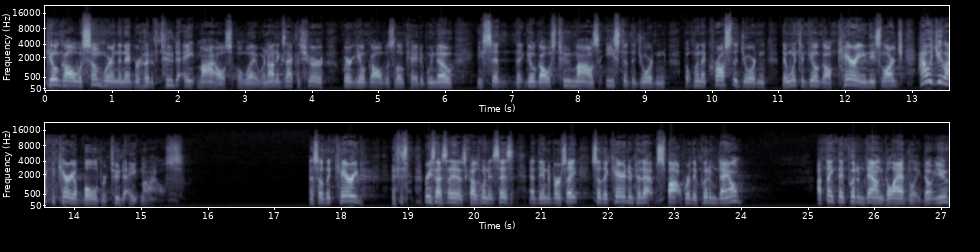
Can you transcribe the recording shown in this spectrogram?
Gilgal was somewhere in the neighborhood of two to eight miles away. We're not exactly sure where Gilgal was located. We know he said that Gilgal was two miles east of the Jordan, but when they crossed the Jordan, they went to Gilgal carrying these large. How would you like to carry a boulder two to eight miles? And so they carried. the reason I say this is because when it says at the end of verse 8, so they carried him to that spot where they put him down, I think they put him down gladly, don't you?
